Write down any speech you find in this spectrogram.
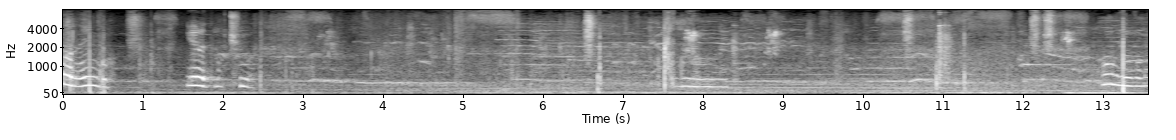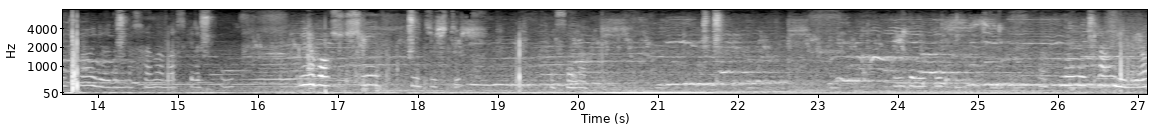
Örneğin bu. Yerden açıyor. Oldu o zaman şuna girdim mesela rastgele. Bir başçı yetiştir. Mesela. Burada bakıyorsunuz. Böyle ekran geliyor.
